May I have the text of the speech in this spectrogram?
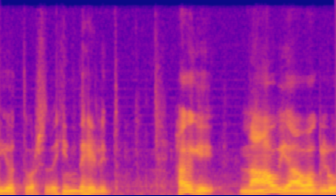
ಐವತ್ತು ವರ್ಷದ ಹಿಂದೆ ಹೇಳಿದ್ದು. ಹಾಗಾಗಿ ನಾವು ಯಾವಾಗಲೂ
